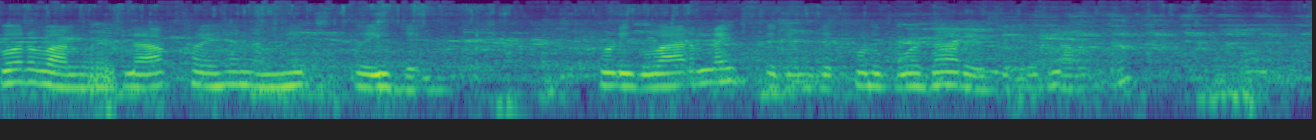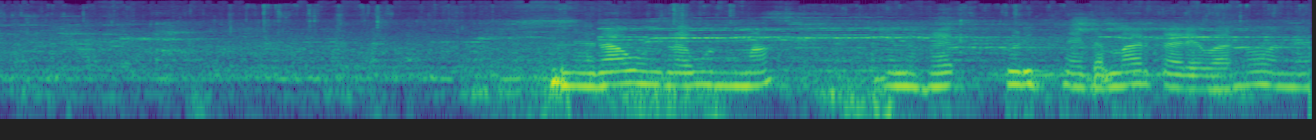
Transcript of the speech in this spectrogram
કરવાનું એટલે આખો છે ને મિક્સ થઈ જાય. થોડીક વાર લાગશે કેમ કે થોડુંક વધારે છે એટલા માટે અને રાઉન્ડ રાઉન્ડમાં એને હેક ઘડીક થાય મારતા રહેવાનું અને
